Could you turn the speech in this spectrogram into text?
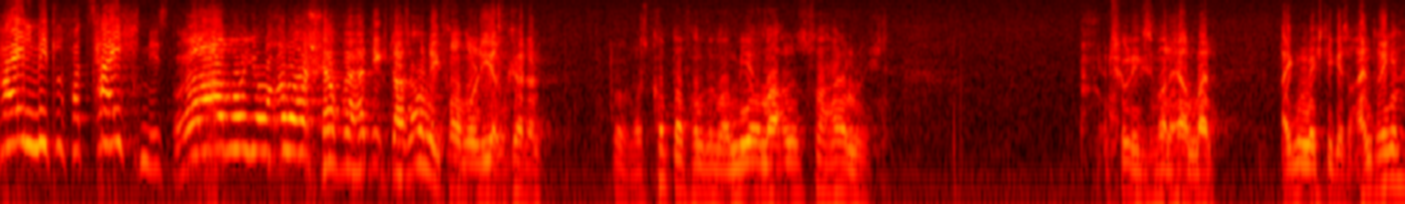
Heilmittelverzeichnis? Bravo, Johanna, schärfer hätte ich das auch nicht formulieren können. Das kommt davon, wenn man mir immer alles verheimlicht. Entschuldigen Sie, meine Herren, mein eigenmächtiges Eindringen.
